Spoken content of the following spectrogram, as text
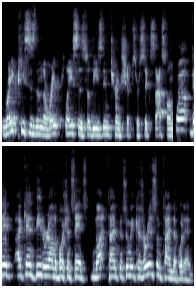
right pieces in the right places so these internships are successful? Well, Dave, I can't beat around the bush and say it's not time consuming because there is some time to put in.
